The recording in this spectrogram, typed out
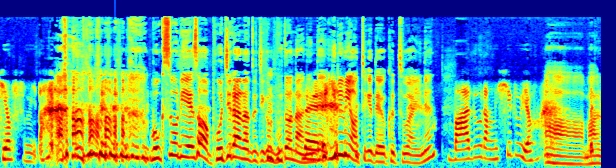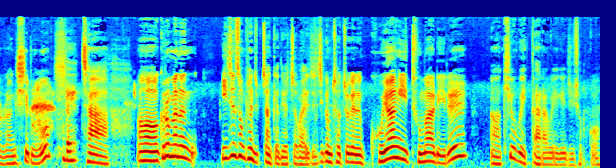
귀엽습니다. 목소리에서 보질 않아도 지금 묻어나는데 네. 이름이 어떻게 돼요? 그 두 아이는? 마루랑 시루요. 아, 마루랑 시루. 네. 자, 어 그러면은 이진송 편집장께도 여쭤봐야죠. 지금 저쪽에는 고양이 두 마리를 어, 키우고 있다라고 얘기해 주셨고.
